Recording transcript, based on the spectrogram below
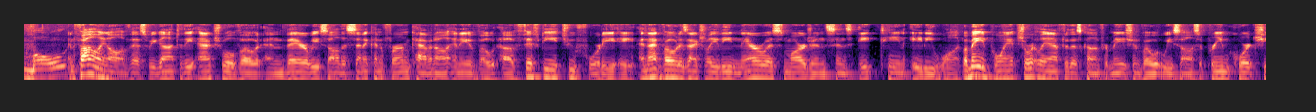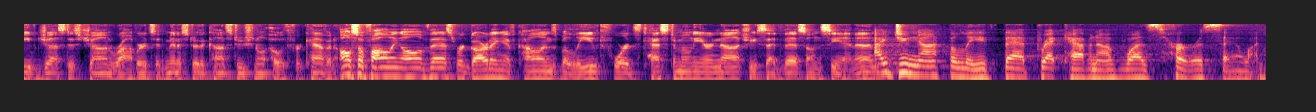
mode. And following all of this, we got to the actual vote, and there we saw the Senate confirm Kavanaugh in a vote of 50 to 48. And that vote is actually the narrowest margin since 1881. But main point, shortly after this confirmation vote, we saw Supreme Court Chief Justice John Roberts administer the constitutional oath for Kavanaugh. Also following all of this, regarding if Collins believed Ford's testimony or not, she said this on CNN. I do not believe that Brett Kavanaugh was her assailant.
